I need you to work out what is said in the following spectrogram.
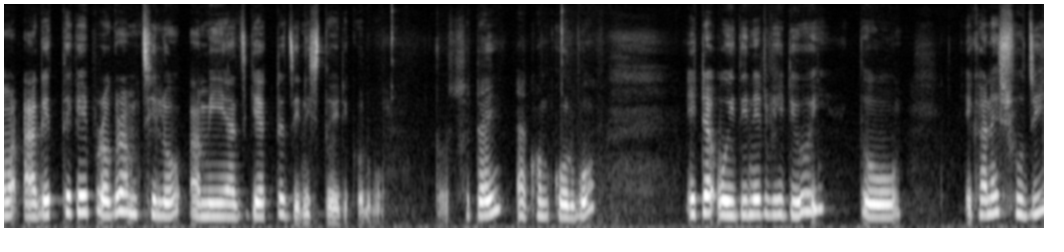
আমার আগের থেকেই প্রোগ্রাম ছিল, আমি আজকে একটা জিনিস তৈরি করব। তো সেটাই এখন করব। এটা ওই দিনের ভিডিওই। তো এখানে সুজি,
